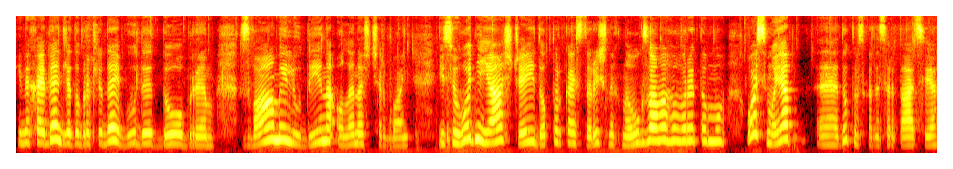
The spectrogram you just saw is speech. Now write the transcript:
І нехай день для добрих людей буде добрим. З вами людина Олена Щербань. І сьогодні я ще й докторка історичних наук з вами говоритиму. Ось моя е, докторська дисертація.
